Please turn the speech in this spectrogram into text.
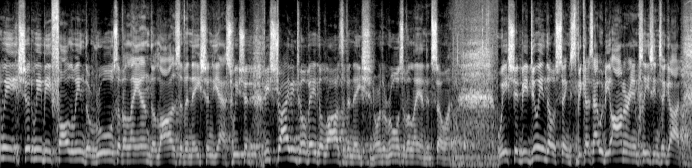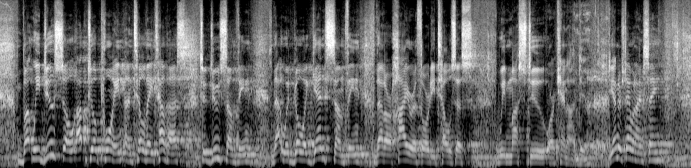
we, should we be following the rules of a land, the laws of a nation? Yes, we should be striving to obey the laws of a nation or the rules of a land and so on. We should be doing those things because that would be honoring and pleasing to God. But we do so up to a point until they tell us to do something that would go against something that our higher authority tells us we must do or cannot do. Do you understand what I'm saying?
